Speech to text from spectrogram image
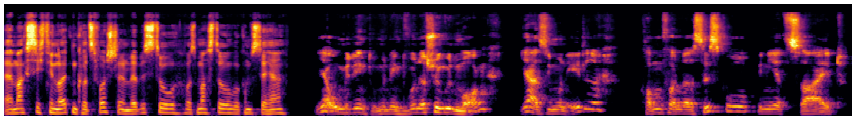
Äh, magst du dich den Leuten kurz vorstellen? Wer bist du? Was machst du? Wo kommst du her? Ja, unbedingt, unbedingt. Wunderschönen guten Morgen. Ja, Simon Edel, komme von der Cisco, bin jetzt seit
